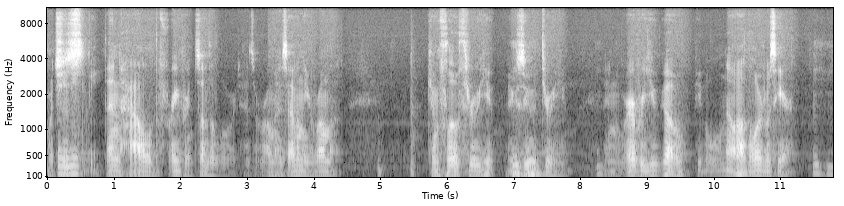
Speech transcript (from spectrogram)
Which Where you is need to be. then how the fragrance of the Lord, his aroma, his heavenly aroma, can flow through you, mm-hmm. exude through you. Mm-hmm. And wherever you go, people will know, oh, the Lord was here. Mm-hmm.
